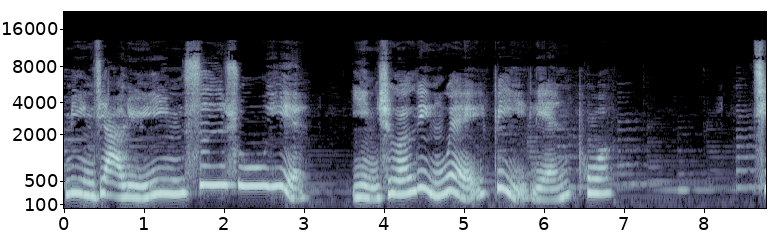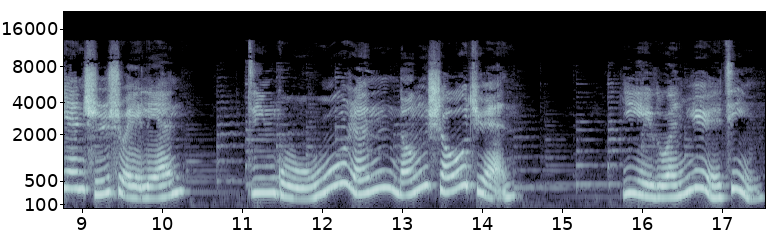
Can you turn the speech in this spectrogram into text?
命驾旅音思书夜，引车令尉碧连坡。千尺水帘，今古无人能手卷；一轮月尽，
